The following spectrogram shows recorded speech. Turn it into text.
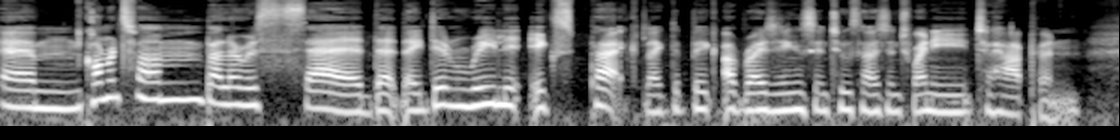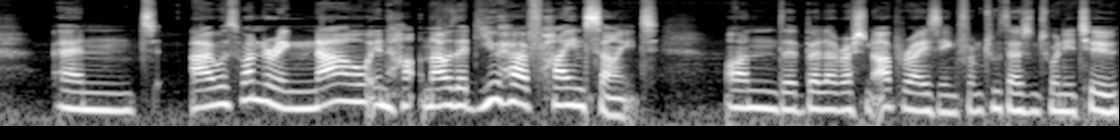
Um, comrades from Belarus said that they didn't really expect like the big uprisings in 2020 to happen, and I was wondering now in now that you have hindsight, on the Belarusian uprising from 2022,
